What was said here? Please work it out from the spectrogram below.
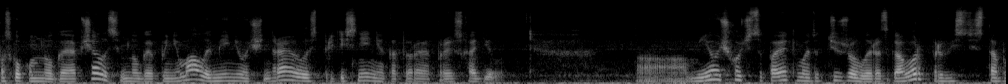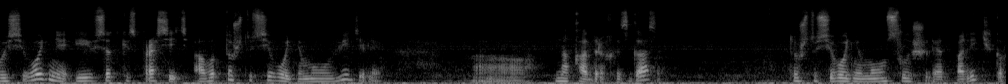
поскольку многое общалась и многое понимала, и мне не очень нравилось притеснение, которое происходило. А, мне очень хочется поэтому этот тяжелый разговор провести с тобой сегодня и все-таки спросить, а вот то, что сегодня мы увидели а, на кадрах из Газа, то, что сегодня мы услышали от политиков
